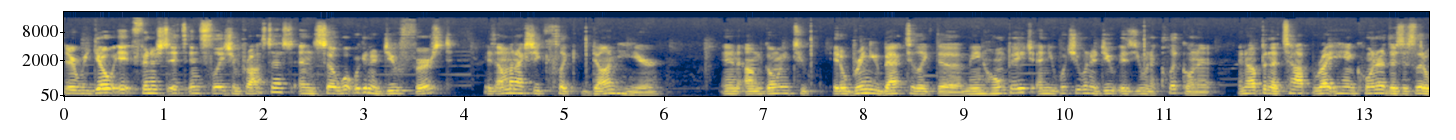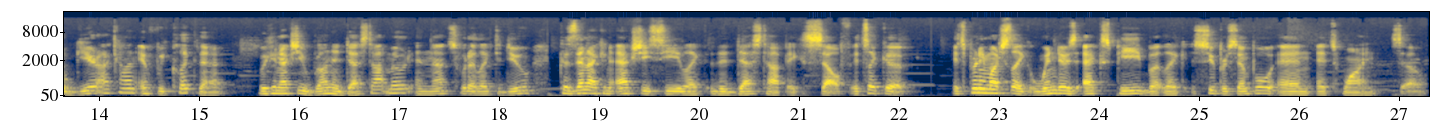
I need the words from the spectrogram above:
There we go, it finished its installation process. And so what we're gonna do first is I'm gonna actually click done here and I'm going to, it'll bring you back to like the main homepage and you, what you wanna do is you wanna click on it and up in the top right hand corner there's this little gear icon. If we click that, we can actually run in desktop mode and that's what I like to do because then I can actually see like the desktop itself. It's like a It's pretty much like Windows XP, but like super simple, and it's Wine. So,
